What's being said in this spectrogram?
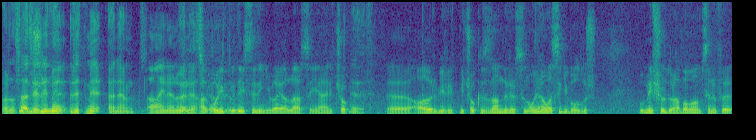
Orada Bu sadece düşünme- rit- ritmi önemli. Aynen öyle. Öyle o ritmi de istediğin gibi ayarlarsın yani çok Evet. e, ağır bir ritmi çok hızlandırırsın. Oyun havası gibi olur. Bu meşhurdur. Hababam sınıfı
